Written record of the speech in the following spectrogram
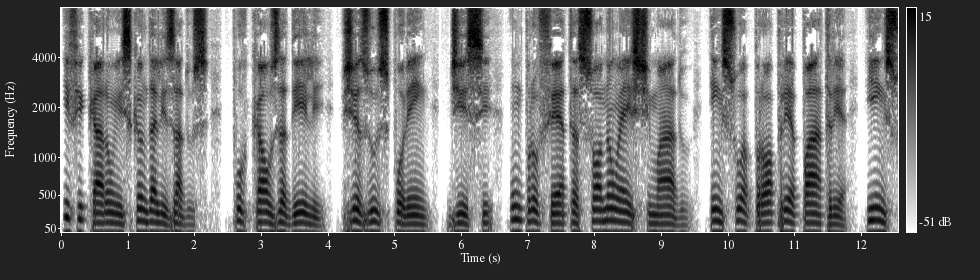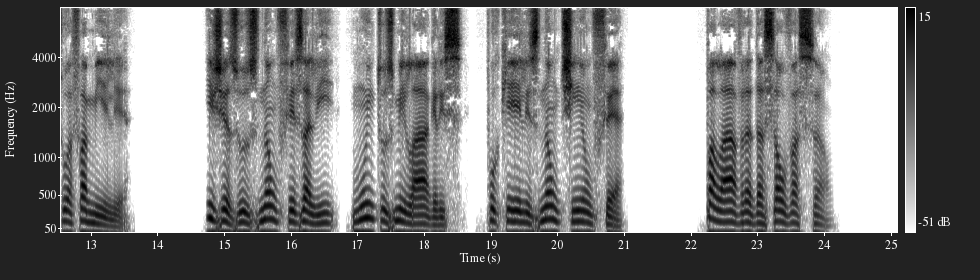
E ficaram escandalizados, por causa dele, Jesus, porém, disse: um profeta só não é estimado, em sua própria pátria, e em sua família. E Jesus não fez ali, muitos milagres, porque eles não tinham fé. Palavra da Salvação.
